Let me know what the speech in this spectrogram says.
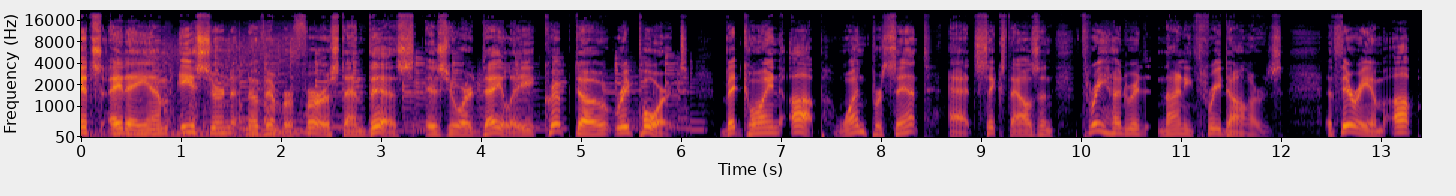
It's 8 a.m. Eastern, November 1st, and this is your daily crypto report. Bitcoin up 1% at $6,393. Ethereum up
